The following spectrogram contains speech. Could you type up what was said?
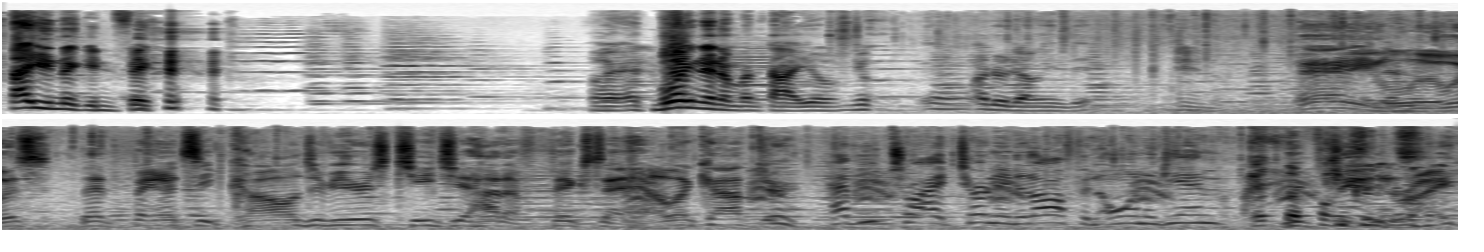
tayo nag-infect. okay, at boy na naman tayo. Yung, yung ano lang, hindi. Hey, Lewis. That fancy college of yours teach you how to fix a helicopter? Have you tried turning it off and on again? What the fuck kidding, right?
